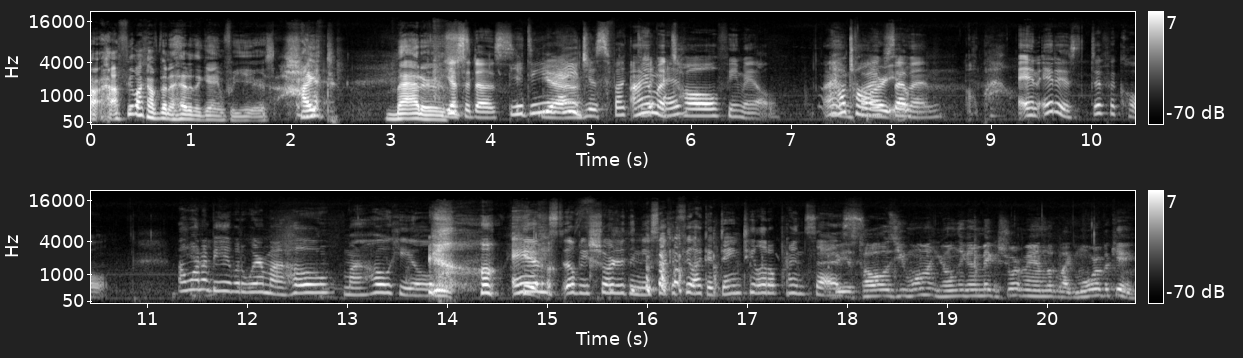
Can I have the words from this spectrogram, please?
I I feel like I've been ahead of the game for years. Height matters. Yes, it does. Your DNA Yeah. just fucked I am a ev- tall female. I How am tall are you? Seven. Oh, wow. and it is difficult. I want to be able to wear my hoe, my hoe heels, and Ew. still be shorter than you, so I can feel like a dainty little princess. Be as tall as you want. You're only gonna make a short man look like more of a king.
